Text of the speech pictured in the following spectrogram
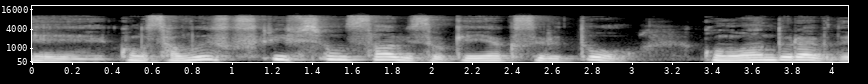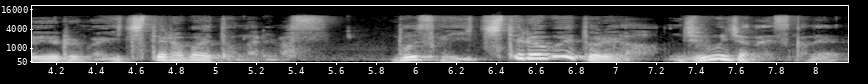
えー、このサブスクリプションサービスを契約すると、このワンドライブの容量が 1TB になります。どうですか ?1TB では十分じゃないですかね。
